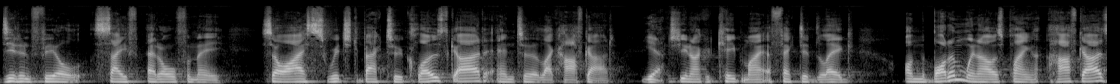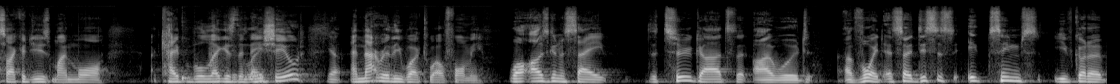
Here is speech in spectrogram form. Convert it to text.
didn't feel safe at all for me. So I switched back to closed guard and to like half guard. Yeah. So, you know, I could keep my affected leg on the bottom when I was playing half guard, so I could use my more capable leg as the knee shield. Yeah. And that really worked well for me. Well, I was going to say the two guards that I would avoid. So this is. It seems you've got to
